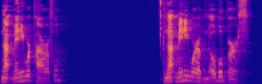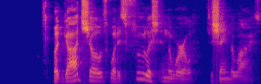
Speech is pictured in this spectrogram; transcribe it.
Not many were powerful. Not many were of noble birth. But God shows what is foolish in the world to shame the wise.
